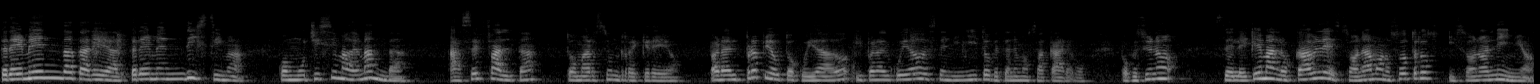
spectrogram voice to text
Tremenda tarea, tremendísima, con muchísima demanda. Hace falta tomarse un recreo para el propio autocuidado y para el cuidado de ese niñito que tenemos a cargo. Porque si uno se le queman los cables, sonamos nosotros y sonó el niño.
